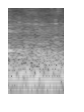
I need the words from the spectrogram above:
citizens.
